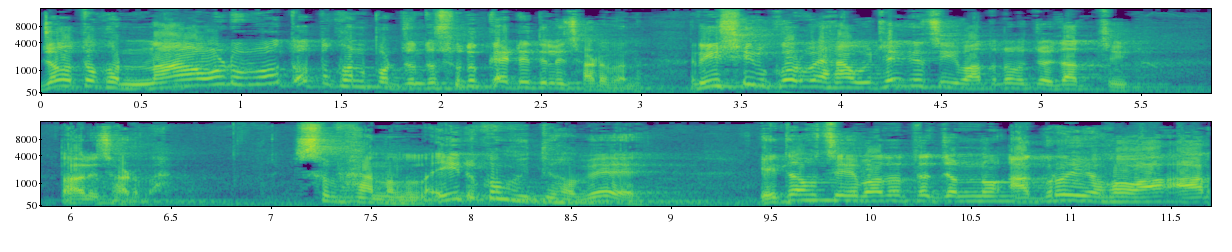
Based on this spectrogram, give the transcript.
যতক্ষণ না উঠবো, ততক্ষণ পর্যন্ত শুধু কেটে দিলে ছাড়বে না। রিসিভ করবে হ্যাঁ উঠে গেছি বাথরুমে যাচ্ছি, তাহলে ছাড়বা। সুফহান আল্লাহ এইরকম হইতে হবে। এটা হচ্ছে এবাদতের জন্য আগ্রহী হওয়া আর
